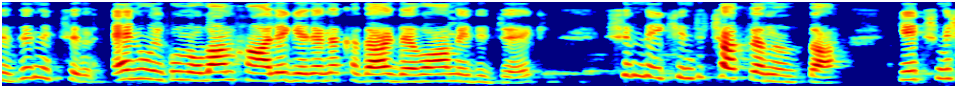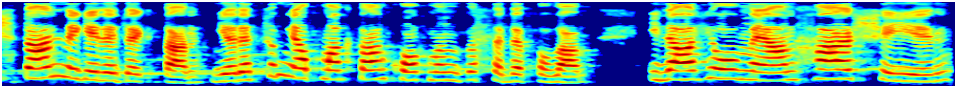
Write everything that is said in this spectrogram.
sizin için en uygun olan hale gelene kadar devam edecek. Şimdi ikinci çakranızda geçmişten ve gelecekten, yaratım yapmaktan korkmanıza sebep olan, ilahi olmayan her şeyin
